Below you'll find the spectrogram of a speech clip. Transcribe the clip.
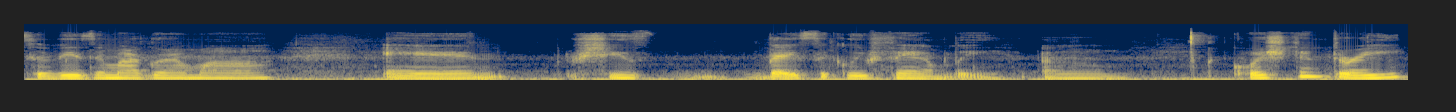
to visit my grandma and she's basically family. Um, question three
